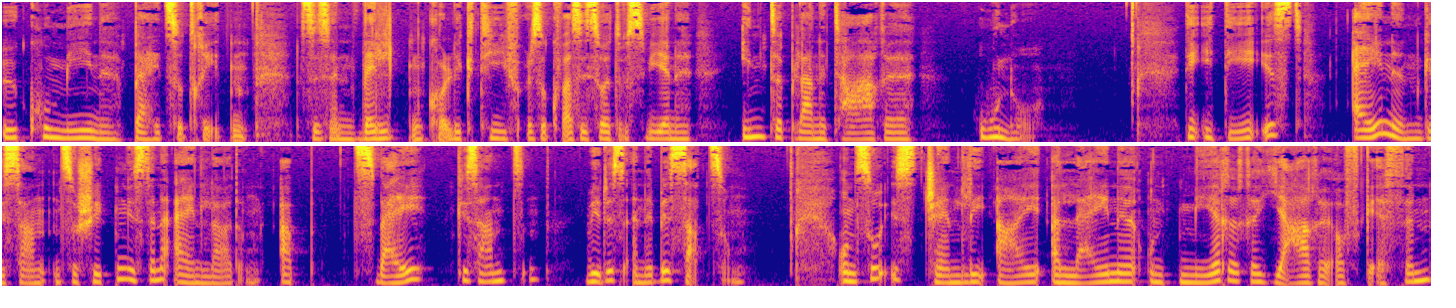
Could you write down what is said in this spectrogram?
Ökumene beizutreten. Das ist ein Weltenkollektiv, also quasi so etwas wie eine interplanetare UNO. Die Idee ist, einen Gesandten zu schicken, ist eine Einladung. Ab zwei Gesandten wird es eine Besatzung. Und so ist Chen Li Ai alleine und mehrere Jahre auf Gethen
